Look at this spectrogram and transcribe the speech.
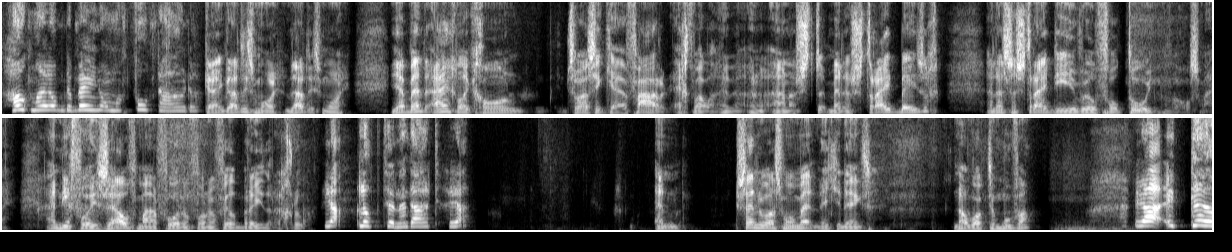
houdt mij op de been om het vol te houden. Kijk, dat is mooi. Dat is mooi. Jij bent eigenlijk gewoon zoals ik je ervaar, echt wel een, een, aan een met een strijd bezig. En dat is een strijd die je wil voltooien, volgens mij. En niet voor jezelf, maar voor een, voor een veel bredere groep. Ja, klopt inderdaad. Ja. En zijn er wel eens momenten dat je denkt, nou word ik er moe van? Ja, ik, eh,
